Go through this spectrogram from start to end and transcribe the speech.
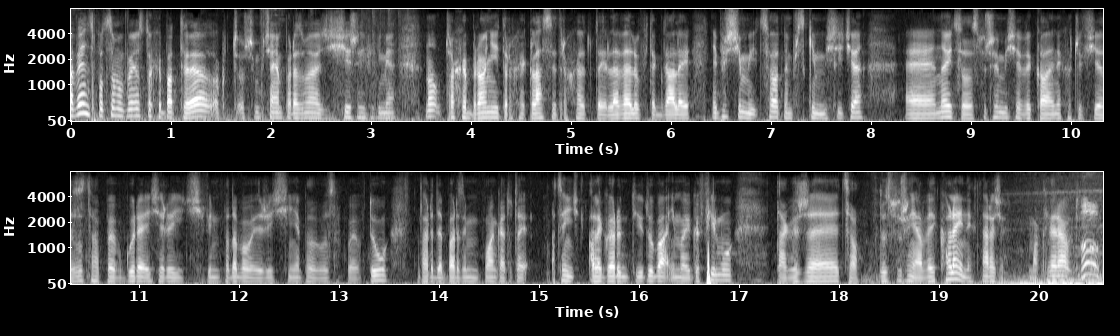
A więc podsumowując to chyba tyle, o, o czym chciałem porozmawiać w dzisiejszym filmie. No, trochę broni, trochę klasy, trochę tutaj levelów i tak dalej. Napiszcie mi, co o tym wszystkim myślicie. E, no i co, słyszymy się w kolejnych. Oczywiście zostaw łapę w górę, jeżeli Ci się film podobał, jeżeli Ci się nie podobał, zostaw łapę w dół. Naprawdę bardzo mi pomaga tutaj ocenić algorytm YouTube'a i mojego filmu. Także co, do usłyszenia w kolejnych. Na razie, Makler out. Move!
